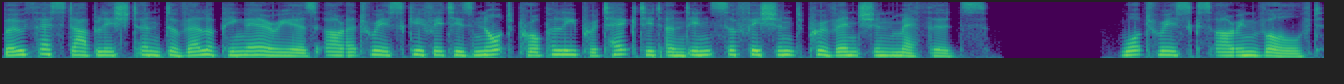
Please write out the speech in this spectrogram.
both established and developing areas are at risk if it is not properly protected and insufficient prevention methods. What risks are involved?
